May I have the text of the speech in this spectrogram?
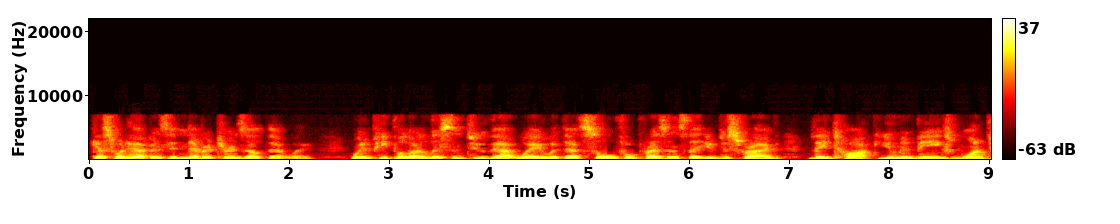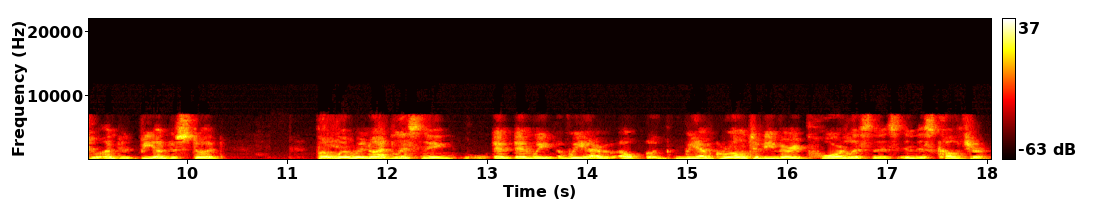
Guess what happens? It never turns out that way when people are listened to that way with that soulful presence that you described, they talk. Human beings want to under, be understood. But when we're not listening, and, and we we have we have grown to be very poor listeners in this culture.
